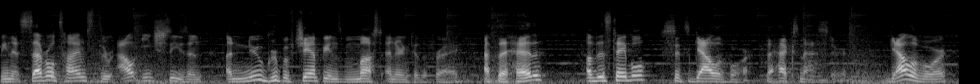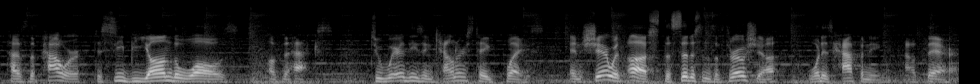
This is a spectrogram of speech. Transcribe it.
mean that several times throughout each season, a new group of champions must enter into the fray. At the head of this table sits Galavor, the Hexmaster. Galavor has the power to see beyond the walls of the Hex to where these encounters take place and share with us, the citizens of Throtia, what is happening out there.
